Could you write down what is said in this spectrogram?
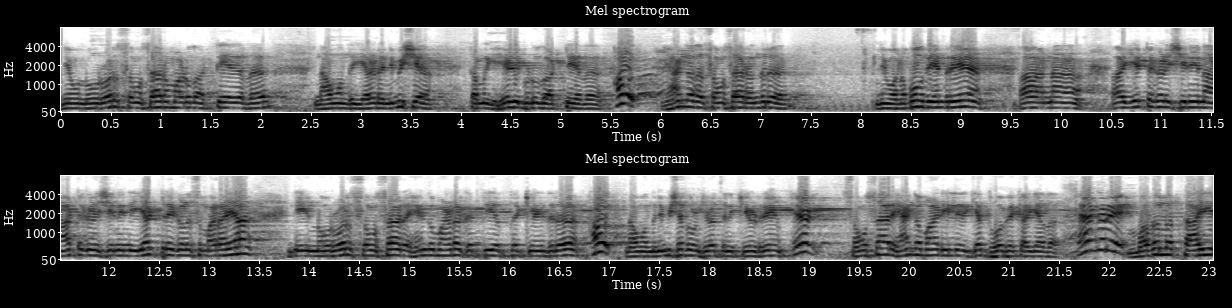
ನೀವು ನೂರು ವರ್ಷ ಸಂಸಾರ ಮಾಡೋದು ಅಟ್ಟೆ ಅದ ನಾವೊಂದು ಎರಡು ನಿಮಿಷ ತಮಗೆ ಹೇಳಿ ಬಿಡೋದು ಅಟ್ಟೆ ಅದ. ಹೌದು. ಹೆಂಗದ ಸಂಸಾರ ಅಂದ್ರೆ ನೀವು ಅನ್ಬೋದು ಏನ್ರಿ ಆ, ನಾ ಇಟ್ಟು ಗಳಿಸೀನಿ ನಾ ಆಟ ಗಳಿಸೀನಿ ನೀ ಎಟ್ರೆ ಗಳಿಸ ಮರಾಯ? ನೀ ನೂರು ವರ್ಷ ಸಂಸಾರ ಹೆಂಗ್ ಮಾಡಕತ್ತಿ ಅಂತ ಕೇಳಿದ್ರ? ಹೌದು. ನಾ ಒಂದು ನಿಮಿಷದೊಳಗೆ ಹೇಳ್ತೀನಿ ಕೇಳ್ರಿ. ಹೇಳಿ. ಸಂಸಾರ ಹೆಂಗ್ ಮಾಡಿ ಇಲ್ಲಿ ಗೆದ್ದು ಹೋಗ್ಬೇಕಾಗ್ಯದ? ಹೆಂಗ್ರಿ ಮೊದಲ ತಾಯಿ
